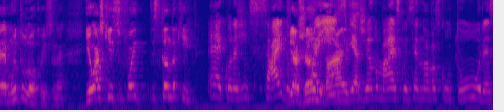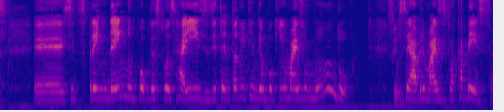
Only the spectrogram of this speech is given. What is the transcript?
é muito louco isso, né? E eu acho que isso foi estando aqui. É, quando a gente sai do Viajando país, mais. viajando mais, conhecendo novas culturas, é, se desprendendo um pouco das tuas raízes e tentando entender um pouquinho mais o mundo, Sim. você abre mais a tua cabeça,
